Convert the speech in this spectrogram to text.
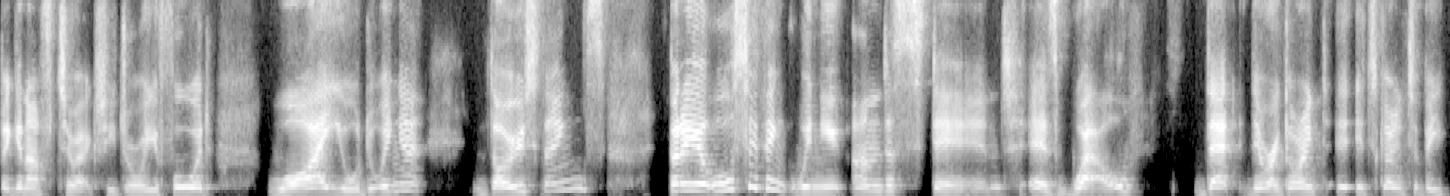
big enough to actually draw you forward, why you're doing it, those things. But I also think when you understand as well that there are going to, it's going to be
